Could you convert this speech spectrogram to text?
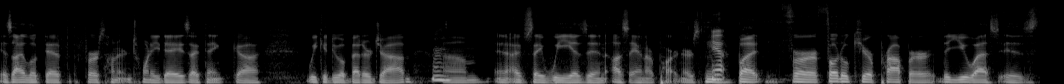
as I looked at it for the first 120 days, I think uh, we could do a better job. Um, and I say we, as in us and our partners. Yeah. But for PhotoCure proper, the U.S. is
